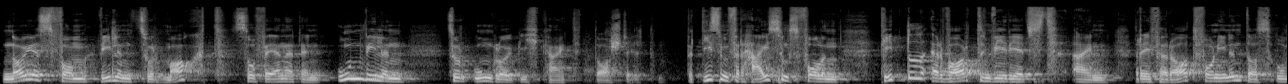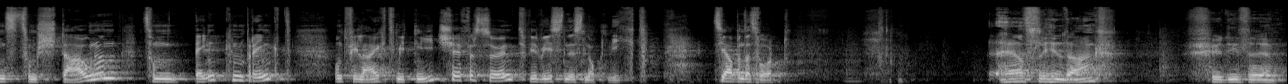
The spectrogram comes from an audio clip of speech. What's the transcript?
Neues vom Willen zur Macht, sofern er den Unwillen zur Ungläubigkeit darstellt. Für diesem verheißungsvollen Titel erwarten wir jetzt ein Referat von Ihnen, das uns zum Staunen, zum Denken bringt und vielleicht mit Nietzsche versöhnt. Wir wissen es noch nicht. Sie haben das Wort. Herzlichen Dank für diese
